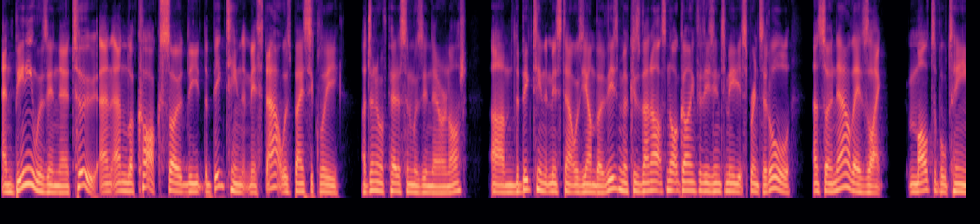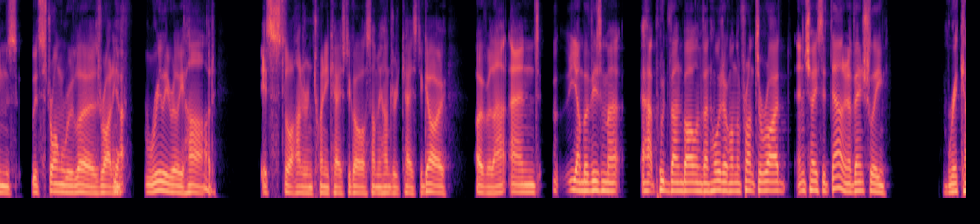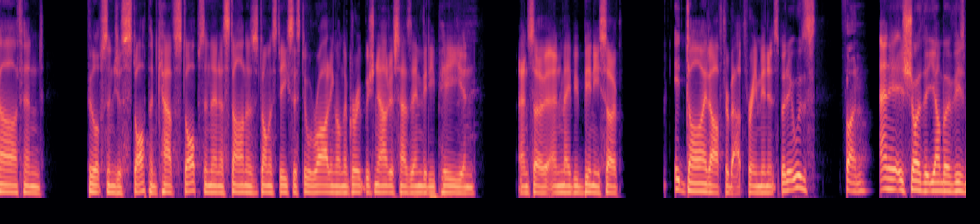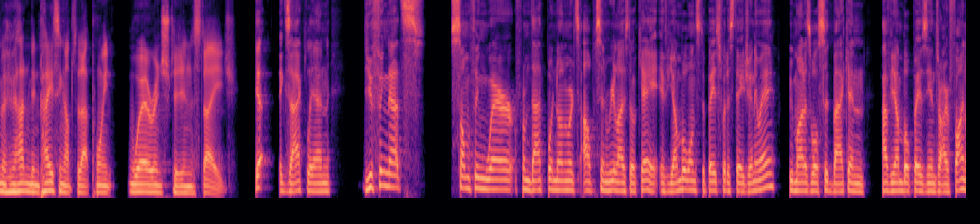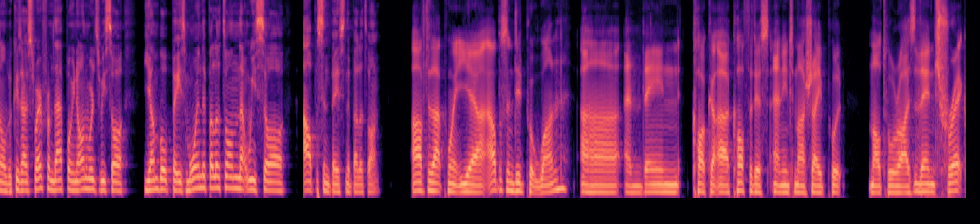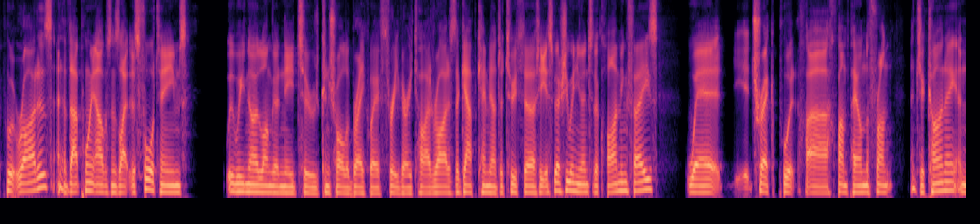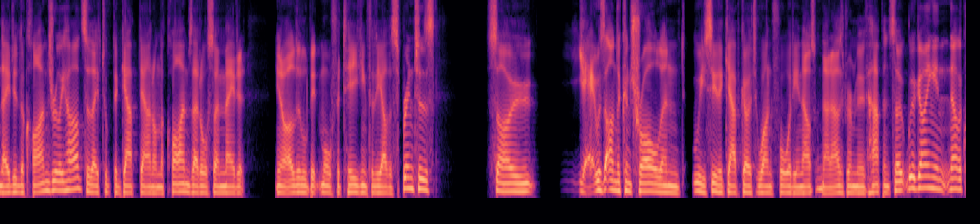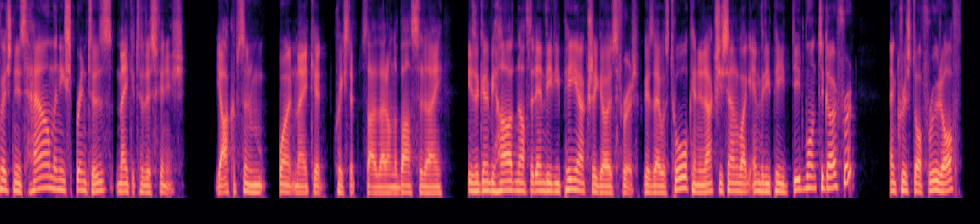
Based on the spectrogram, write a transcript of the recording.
And Binny was in there too, and, and Le Coq. So the, the big team that missed out was basically I don't know if Pedersen was in there or not. Um, the big team that missed out was Jumbo Visma because Van Aert's not going for these intermediate sprints at all. And so now there's like multiple teams with strong rouleurs riding yeah. really, really hard. It's still 120 k's to go or something, 100 k's to go over that. And Jumbo Visma had put Van Baarle and Van Hooydonk on the front to ride and chase it down. And eventually, Rickaert and Philipsen just stop and Cav stops, and then Astana's Domestiques are still riding on the group, which now just has MVDP and and so and maybe Binny. So it died after about three minutes, but it was fun, and it showed that Jumbo Visma, who hadn't been pacing up to that point, were interested in the stage. Yeah, exactly. And do you think that's something where from that point onwards, Alpecin realized, okay, if Jumbo wants to pace for the stage anyway, we might as well sit back and have Jumbo pace the entire final? Because I swear from that point onwards, we saw Jumbo pace more in the peloton than we saw Alpecin pace in the peloton. After that point, yeah, Alpecin did put one, uh, and then Coca, uh, Cofidis and Intermarché put multiple riders. Then Trek put riders, and at that point, Alpecin's like, "There's four teams. We, we no longer need to control a breakaway of three very tired riders." The gap came down to 230, especially when you enter the climbing phase, where Trek put uh, on the front and Ciccone, and they did the climbs really hard. So they took the gap down on the climbs. That also made it, you know, a little bit more fatiguing for the other sprinters. So yeah, it was under control, and we see the gap go to 140, and that was when that Asgreen move happened. So we're going in. Now the question is, how many sprinters make it to this finish? Jakobsen won't make it. Quickstep decided that on the bus today. Is it going to be hard enough that MVDP actually goes for it? Because there was talk, and it actually sounded like MVDP did want to go for it, and Christoph Roodhooft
